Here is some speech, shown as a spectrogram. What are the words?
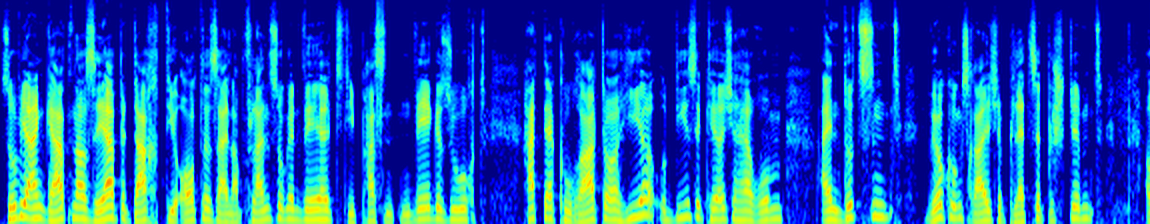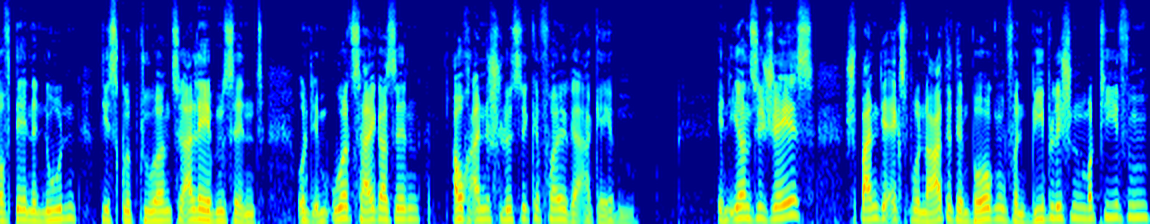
So wie ein Gärtner sehr bedacht die Orte seiner Pflanzungen wählt, die passenden Wege sucht, hat der Kurator hier um diese Kirche herum ein Dutzend wirkungsreiche Plätze bestimmt, auf denen nun die Skulpturen zu erleben sind und im Uhrzeigersinn auch eine schlüssige Folge ergeben. In ihren Sujets spannen die Exponate den Bogen von biblischen Motiven,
